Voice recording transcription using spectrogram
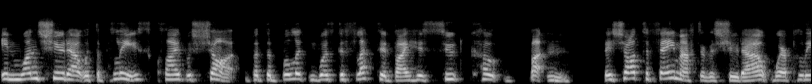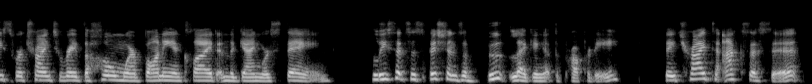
In one shootout with the police, Clyde was shot, but the bullet was deflected by his suit coat button. They shot to fame after the shootout, where police were trying to raid the home where Bonnie and Clyde and the gang were staying. Police had suspicions of bootlegging at the property. They tried to access it,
